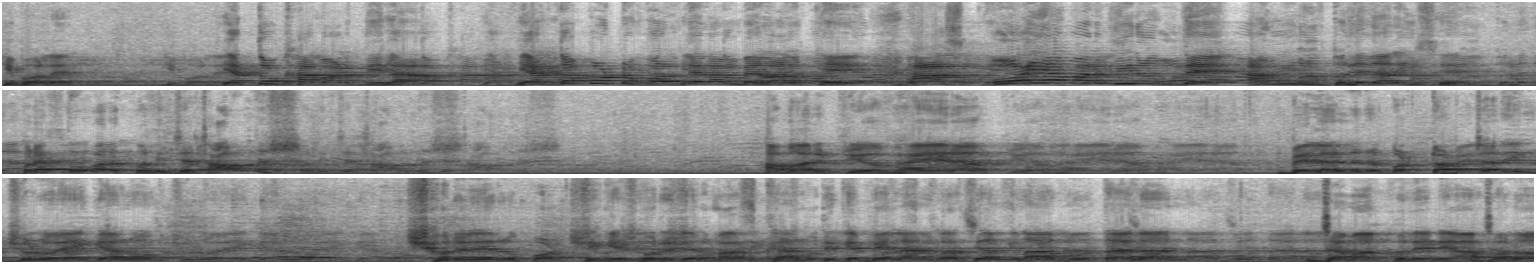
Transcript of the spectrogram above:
কি বলে? এত খাবার দিলাম, এত প্রোটোকল দিলাম বেলালকে, আজ ওই আমার বিরুদ্ধে আঙ্গুল তুলে দাঁড়িয়েছে। আমার প্রিয় ভাইয়েরা প্রিয় ভাইয়েরা ভাইয়েরা। বেলালের উপর টর্চারিং শুরু হয়ে গেল। শরীরের উপর থেকে শরীরের মাঝখান থেকে বেলাল রাজি আল্লাহ জামা খুলে নেওয়া হলো।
